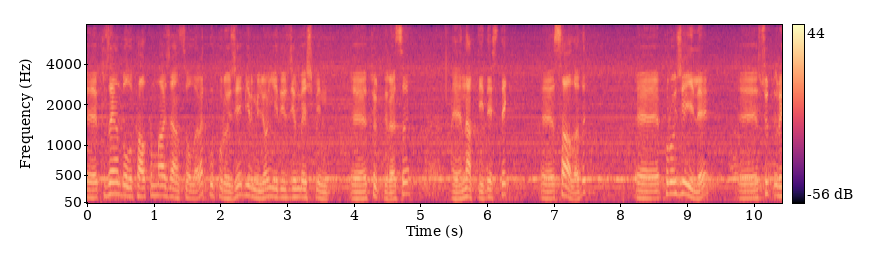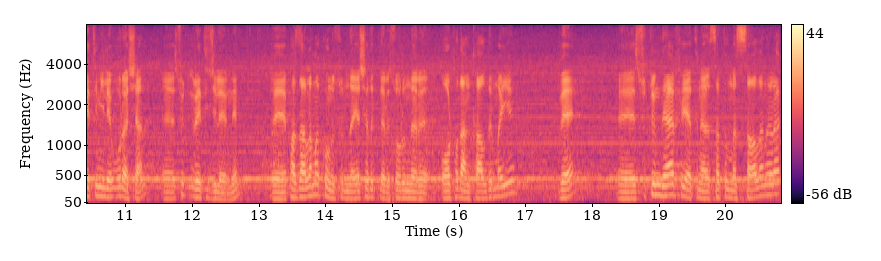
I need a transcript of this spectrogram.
E, Kuzey Anadolu Kalkınma Ajansı olarak bu projeye 1 milyon 725 bin e, Türk lirası e, nakdi destek e, sağladık. E, proje ile e, süt üretimiyle uğraşan süt üreticilerinin pazarlama konusunda yaşadıkları sorunları ortadan kaldırmayı ve sütün değer fiyatına satılması sağlanarak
